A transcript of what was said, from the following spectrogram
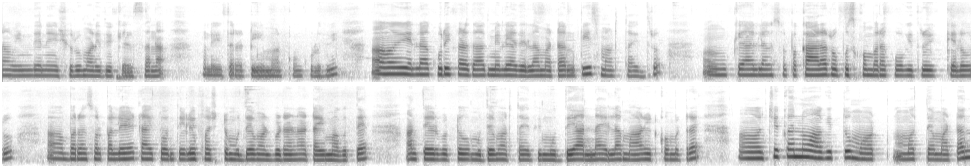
ನಾವು ಹಿಂದೆನೇ ಶುರು ಮಾಡಿದ್ವಿ ಕೆಲಸನ. ನೋಡಿ, ಈ ಥರ ಟೀ ಮಾಡ್ಕೊಂಡು ಕುಡಿದ್ವಿ. ಎಲ್ಲ ಕುರಿ ಕಳೆದಾದ್ಮೇಲೆ ಅದೆಲ್ಲ ಮಟನ್ ಪೀಸ್ ಮಾಡ್ತಾಯಿದ್ರು ಎಲ್ಲ ಸ್ವಲ್ಪ ಖಾರ ರುಬ್ಬಿಸ್ಕೊಂಬರಕ್ಕೆ ಹೋಗಿದ್ರು ಕೆಲವರು. ಬರೋ ಸ್ವಲ್ಪ ಲೇಟ್ ಆಯಿತು ಅಂತೇಳಿ ಫಸ್ಟ್ ಮುದ್ದೆ ಮಾಡಿಬಿಡೋಣ ಟೈಮ್ ಆಗುತ್ತೆ ಅಂತೇಳ್ಬಿಟ್ಟು ಮುದ್ದೆ ಮಾಡ್ತಾಯಿದ್ವಿ ಮುದ್ದೆ, ಅನ್ನ ಎಲ್ಲ ಮಾಡಿ ಇಟ್ಕೊಂಬಿಟ್ರೆ ಚಿಕನ್ನು ಆಗಿತ್ತು. ಮತ್ತು ಮಟನ್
